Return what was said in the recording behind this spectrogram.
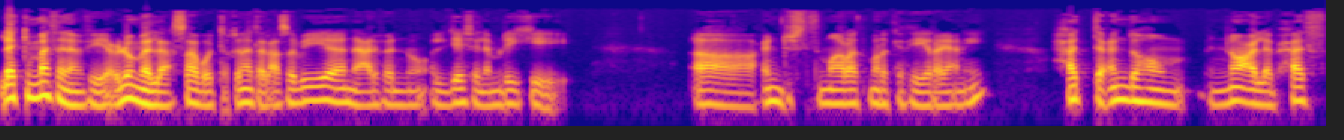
لكن مثلا في علوم الأعصاب والتقنيات العصبية أنا أعرف إنه الجيش الأمريكي آه عنده استثمارات مرة كثيرة يعني. حتى عندهم من نوع الأبحاث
